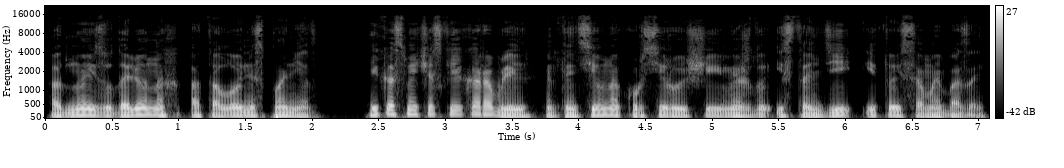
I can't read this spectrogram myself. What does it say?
одной из удаленных от Алонис планет, и космические корабли, интенсивно курсирующие между Истанди и той самой базой.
